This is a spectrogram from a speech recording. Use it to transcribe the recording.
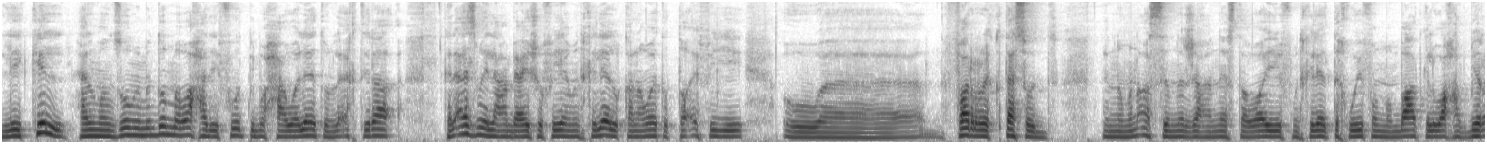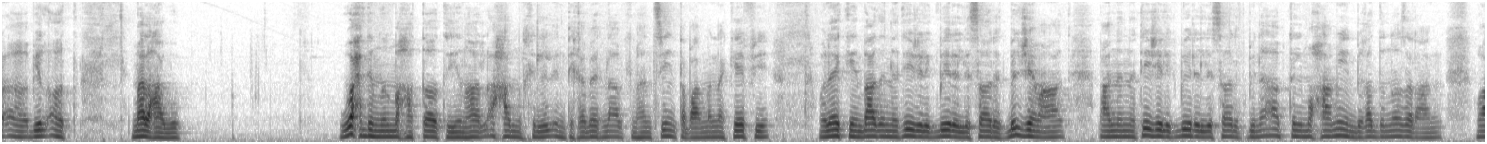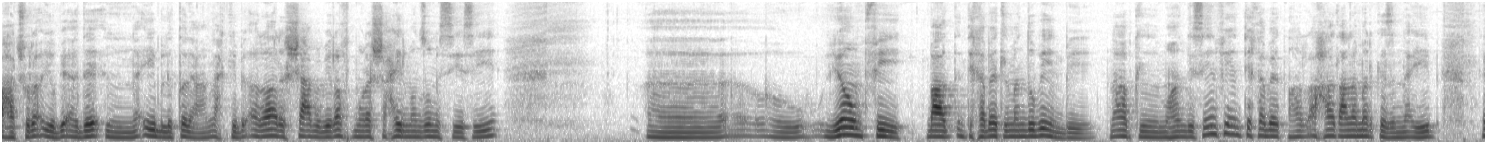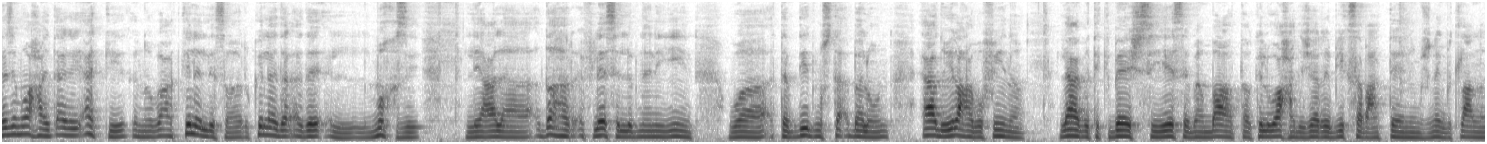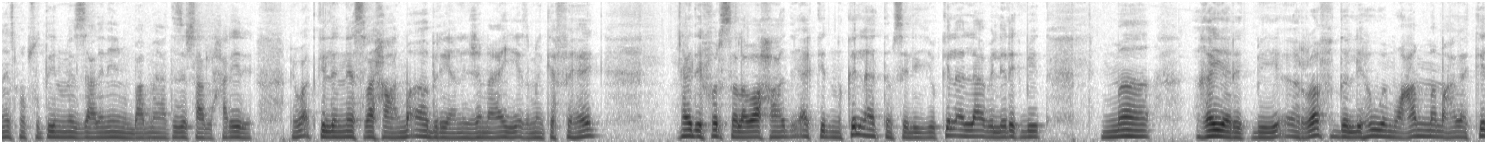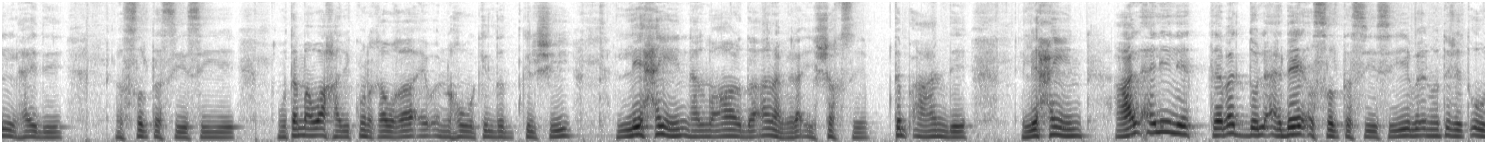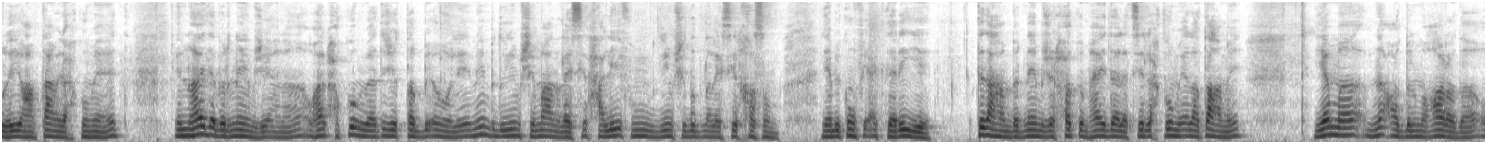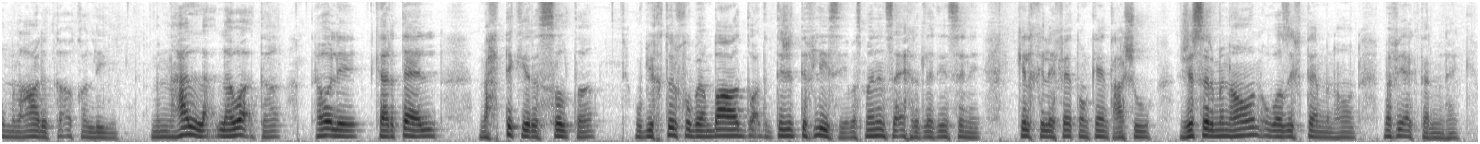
لكل هالمنظومة من دون ما واحد يفوت بمحاولات لاختراق الأزمة اللي عم بيعيشوا فيها من خلال القنوات الطائفية وفرق تسد إنه بنقسم نرجع الناس طوايف من خلال تخويفهم من بعض كل واحد بيرقى بيلقط ملعبه. وحدة من المحطات هي نهار الأحد من خلال انتخابات نقابة المهندسين طبعا منا كافية ولكن بعد النتيجة الكبيرة اللي صارت بالجامعات بعد النتيجة الكبيرة اللي صارت بنقابة المحامين بغض النظر عن واحد شو رأيه بأداء النقيب اللي طلع عم نحكي بقرار الشعب برفض مرشحي المنظومة السياسية. آه اليوم في بعد انتخابات المندوبين بنقابة المهندسين في انتخابات نهار الأحد على مركز النقيب لازم واحد يأكد إنه بعد كل اللي صار وكل هذا الأداء المخزي اللي على ظهر إفلاس اللبنانيين وتبديد مستقبلهم قاعدوا يلعبوا فينا لعبة كباش سياسي بين بعض كل واحد يجرب يكسب على الثاني مش هيك؟ بيطلع لنا ناس مبسوطين وناس زعلانين من بعد ما يعتذر سعد الحريري. بوقت كل الناس رايحة على المقابر يعني الجماعية إذا بنكفي هيك. هيدي فرصة لواحد يأكد إنه كل هالتمثيلية وكل اللعبة اللي ركبت ما غيرت بالرفض اللي هو معمم على كل هيدي السلطة السياسية. وتم واحد يكون غوغائي وإنه هو كل ضد كل شيء. لحين هالمعارضة أنا برأيي الشخصي بتبقى عندي لحين على القليلة تبدل أداء السلطة السياسية بإنه تجي تقول هي عم تعمل حكومات. إنه هيدا برنامجي أنا وهالحكومة بدها تيجي تطبقه لي مين بده يمشي معنا ليصير حليف ومين بده يمشي ضدنا ليصير خصم؟ يعني بيكون في اكتريه بتدعم برنامج الحكم هيدا لتصير الحكومة لها طعمة يما بنقعد بالمعارضة وبنعارض كأقلية. من هلأ لوقتها هول كارتيل محتكر السلطة وبيختلفوا بين بعض وقت بتجي التفليسة بس ما ننسى آخر 30 سنة كل خلافاتهم كانت عشو جسر من هون ووظيفتين من هون ما في أكثر من هيك.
